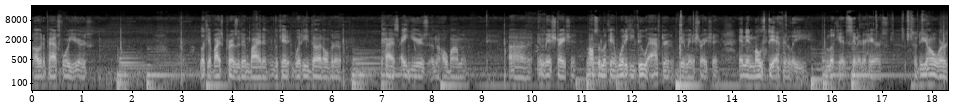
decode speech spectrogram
over the past four years. Look at Vice President Biden. Look at what he done over the past eight years in the Obama uh, administration. Also look at what did he do after the administration, and then most definitely look at Senator Harris. So do your homework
